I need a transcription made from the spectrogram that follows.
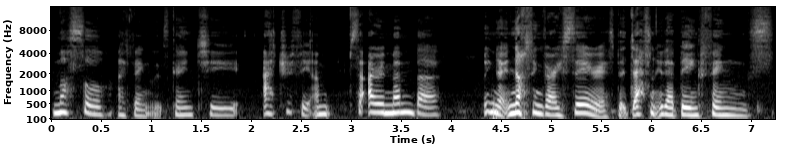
muscle, I think, that's going to atrophy. I'm, so I remember, you know, nothing very serious, but definitely there being things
